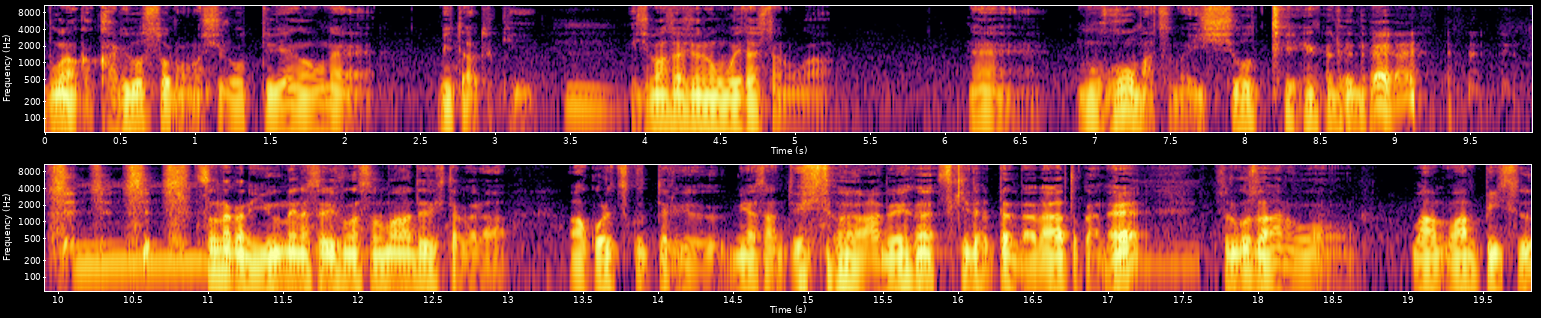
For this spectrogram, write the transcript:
僕なんか「カリオストロの城」っていう映画をね見た時、一番最初に思い出したのがねえ「無法松の一生」っていう映画でね。その中の有名なセリフがそのまま出てきたからあこれ作ってる宮さんという人はあの映画が好きだったんだなとかね。それこそあのワン「ワンピースっ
